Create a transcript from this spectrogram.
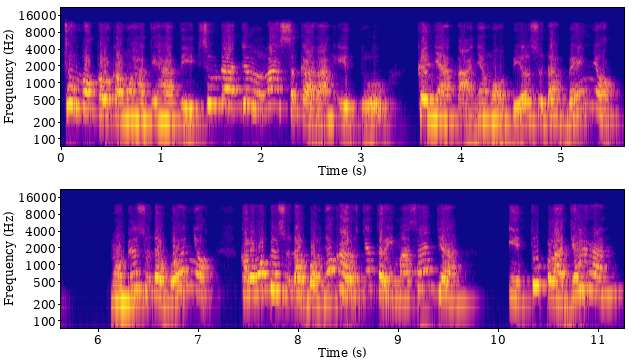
Coba kalau kamu hati-hati. Sudah jelas sekarang itu Kenyataannya mobil sudah benyok. Mobil sudah bonyok. Kalau mobil sudah bonyok harusnya terima saja. Itu pelajaran.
